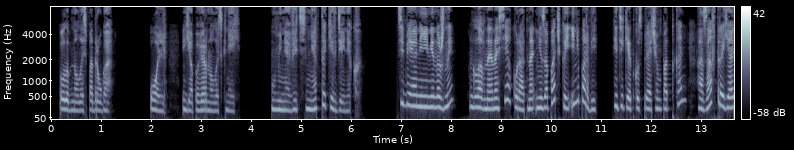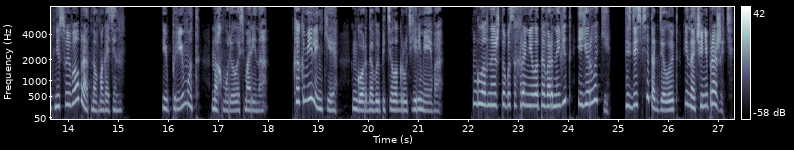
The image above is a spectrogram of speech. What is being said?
— улыбнулась подруга. «Оль», — я повернулась к ней, — «у меня ведь нет таких денег». «Тебе они и не нужны?» Главное, носи аккуратно, не запачкай и не порви. Этикетку спрячем под ткань, а завтра я отнесу его обратно в магазин». «И примут?» — нахмурилась Марина. «Как миленькие!» — гордо выпятила грудь Еремеева. «Главное, чтобы сохранила товарный вид и ярлыки. Здесь все так делают, иначе не прожить».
